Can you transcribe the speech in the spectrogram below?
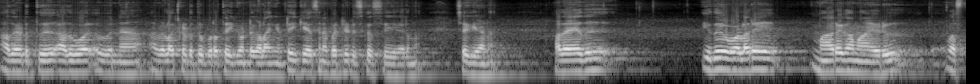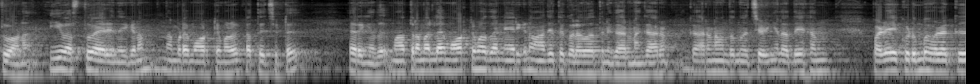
അതെടുത്ത് അതുപോലെ പിന്നെ വിളക്കെടുത്ത് പുറത്തേക്ക് കൊണ്ട് കളഞ്ഞിട്ട് ഈ കേസിനെ പറ്റി ഡിസ്കസ് ചെയ്യുമായിരുന്നു ചെയ്യുകയാണ്. അതായത് ഇത് വളരെ മാരകമായൊരു വസ്തുവാണ്. ഈ വസ്തുവായിരുന്നിരിക്കണം നമ്മുടെ മോർട്ടിമർ കത്തിച്ചിട്ട് ഇറങ്ങിയത് മാത്രമല്ല മോർട്ടിമർ തന്നെയായിരിക്കണം ആദ്യത്തെ കൊലപാതകത്തിന് കാരണം. കാരണം കാരണം എന്തെന്ന് വെച്ച് കഴിഞ്ഞാൽ അദ്ദേഹം പഴയ കുടുംബ വഴക്ക്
